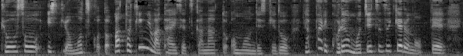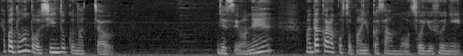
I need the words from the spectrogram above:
競争意識を持つこと、まあ、時には大切かなと思うんですけどやっぱりこれを持ち続けるのってやっぱどんどんしんどくなっちゃうですよね。まあ、だからこそ、まあ、ゆかさんもそういうふうに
